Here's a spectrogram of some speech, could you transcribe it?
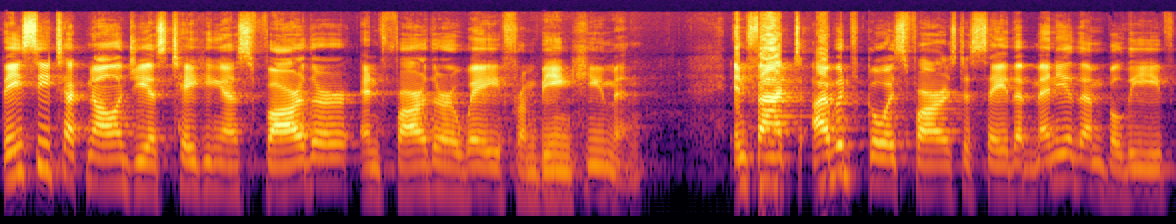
They see technology as taking us farther and farther away from being human. In fact, I would go as far as to say that many of them believe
